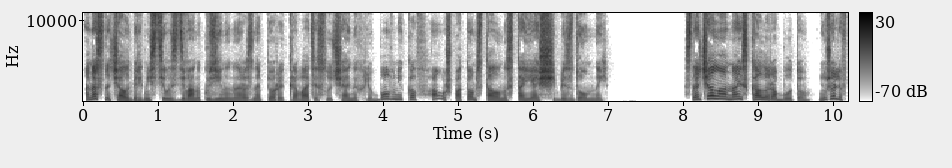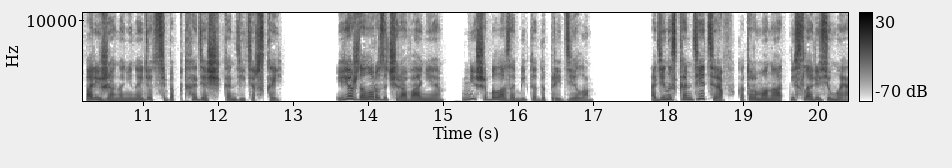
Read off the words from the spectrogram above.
Она сначала переместилась с дивана кузины на разноперой кровати случайных любовников, а уж потом стала настоящей бездомной. Сначала она искала работу. Неужели в Париже она не найдет себя подходящей кондитерской? Ее ждало разочарование. Ниша была забита до предела. Один из кондитеров, которому она отнесла резюме,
